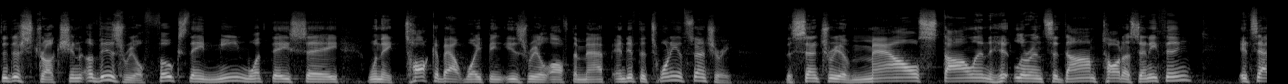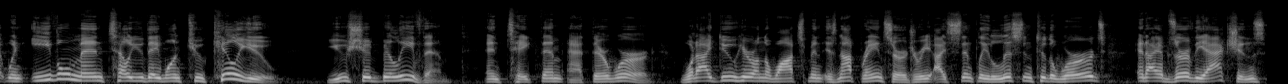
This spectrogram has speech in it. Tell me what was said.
the destruction of Israel. Folks, they mean what they say when they talk about wiping Israel off the map. And if the 20th century, the century of Mao, Stalin, Hitler, and Saddam, taught us anything, it's that when evil men tell you they want to kill you, you should believe them and take them at their word. What I do here on The Watchman is not brain surgery. I simply listen to the words and I observe the actions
